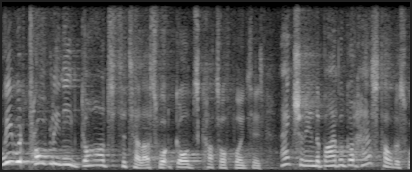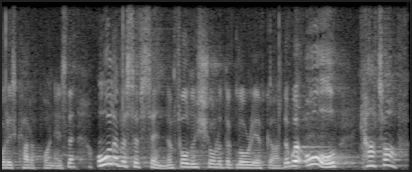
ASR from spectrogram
We would probably need God to tell us what God's cutoff point is. Actually, in the Bible, God has told us what his cutoff point is that all of us have sinned and fallen short of the glory of God, that we're all cut off.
